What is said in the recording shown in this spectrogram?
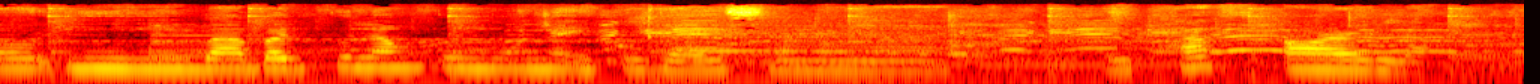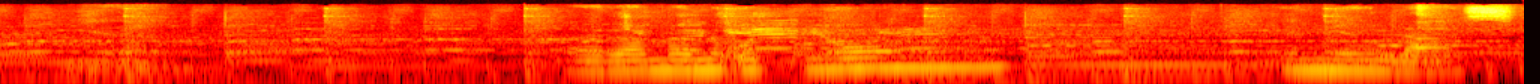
So, ibabad ko lang po muna ito guys na mga like half hour lang. Yan. Para manuot yung kanyang lasa.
